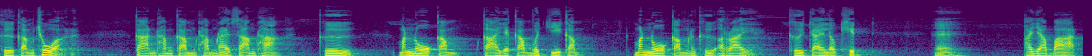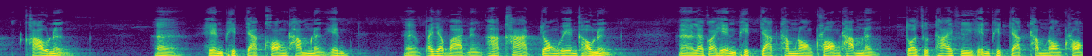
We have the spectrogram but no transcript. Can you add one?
คือกรรมชั่ว การทำกรรมทำได้สามทาง คือมโนกรรม กายกรรม วจีกรรม มโนกรรมนั่นคืออะไร คือใจเราคิดพยาบาทเขาหนึ่ง เห็นผิดจากคองธรรมหนึ่งเห็นพยาบาทหนึ่งอาฆาตจองเวรเขาหนึ่งแล้วก็เห็นผิดจากทำนองคลองธรรมหนึ่งตัวสุดท้ายคือเห็นผิดจากทำนองคลอง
